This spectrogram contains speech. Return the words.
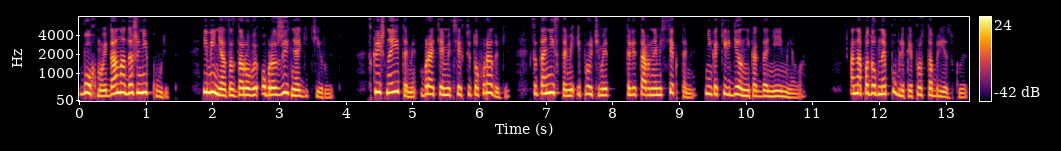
Бог мой, да она даже не курит. И меня за здоровый образ жизни агитирует. С кришнаитами, братьями всех цветов радуги, сатанистами и прочими тоталитарными сектами никаких дел никогда не имела. Она подобной публикой просто брезгует.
